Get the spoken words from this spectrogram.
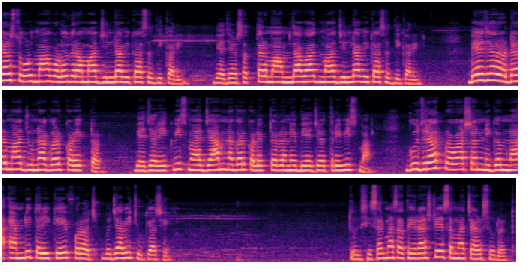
હજાર સોળમાં વડોદરામાં જિલ્લા વિકાસ અધિકારી, બે હજાર સત્તરમાં અમદાવાદમાં જિલ્લા વિકાસ અધિકારી, બે હજાર અઢારમાં જૂનાગઢ કલેક્ટર, બે હજાર એકવીસમાં જામનગર કલેક્ટર અને બે હજાર ત્રેવીસમાં ગુજરાત પ્રવાસન નિગમના એમડી તરીકે ફરજ બજાવી ચૂક્યા છે. તુલસી શર્મા સાથે રાષ્ટ્રીય સમાચાર સુરત.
